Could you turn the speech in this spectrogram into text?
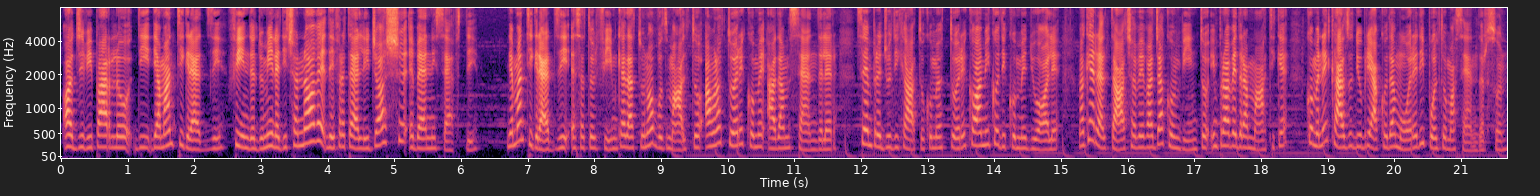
Oggi vi parlo di Diamanti Grezzi, film del 2019 dei fratelli Josh e Benny Safdie. Diamanti Grezzi è stato il film che ha dato un nuovo smalto a un attore come Adam Sandler, sempre giudicato come attore comico di commediuole, ma che in realtà ci aveva già convinto in prove drammatiche, come nel caso di Ubriaco d'amore di Paul Thomas Anderson.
